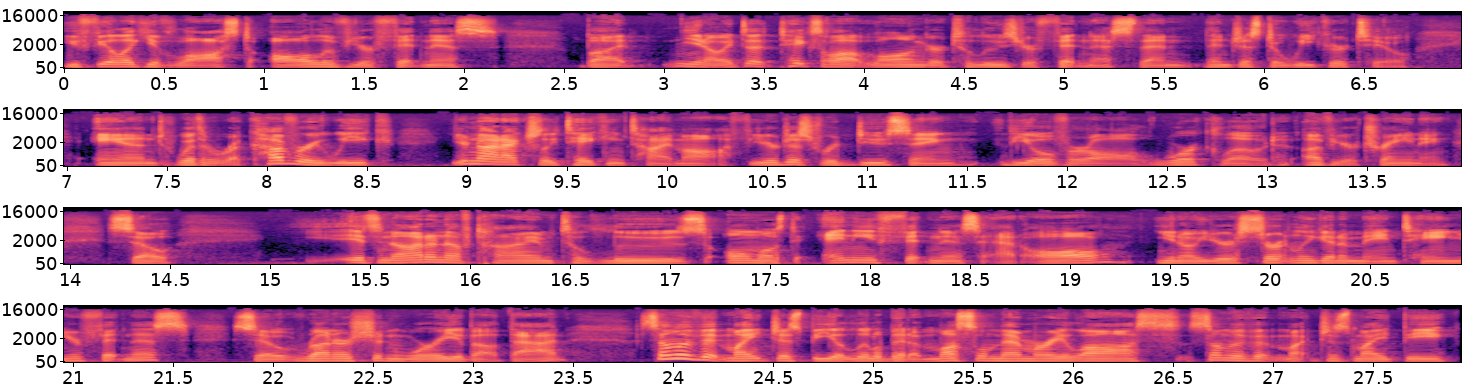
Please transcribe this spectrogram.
You feel like you've lost all of your fitness but you know it, t- takes a lot longer to lose your fitness than than just a week or two and with a recovery week you're not actually taking time off you're just reducing the overall workload of your training so it's not enough time to lose almost any fitness at all. You know, you're certainly going to maintain your fitness. So runners shouldn't worry about that. Some of it might just be a little bit of muscle memory loss. Some of it might just might be,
